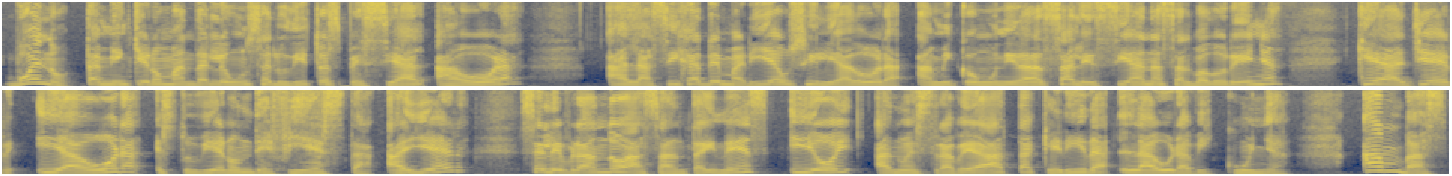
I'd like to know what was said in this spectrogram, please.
Bueno, también quiero mandarle un saludito especial ahora a las hijas de María Auxiliadora, a mi comunidad salesiana salvadoreña, que ayer y ahora estuvieron de fiesta. Ayer celebrando a Santa Inés y hoy a nuestra beata querida Laura Vicuña. Ambas,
